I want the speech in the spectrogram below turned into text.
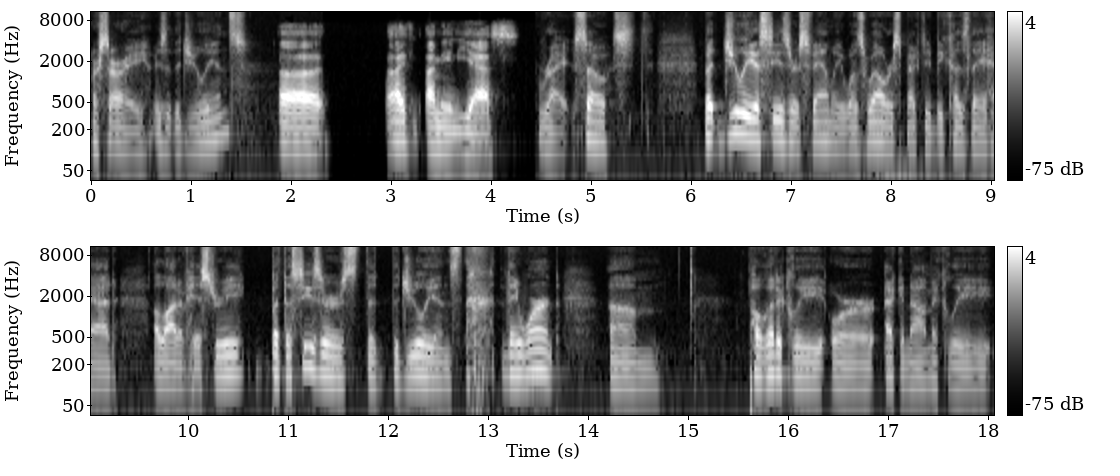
or sorry, is it the Julians? Uh, I I mean yes, Right. So, s- but Julius Caesar's family was well respected because they had a lot of history. But the Caesars, the the Julians, they weren't um, politically or economically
